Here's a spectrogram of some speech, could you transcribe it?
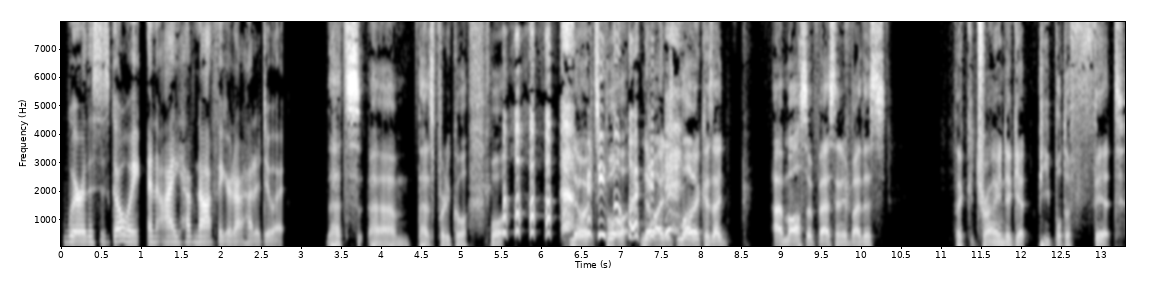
where this is going. And I have not figured out how to do it. That's, um, that's pretty cool. Well, no, it's cool. No, I just love it because I, I'm also fascinated by this, like trying to get people to fit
